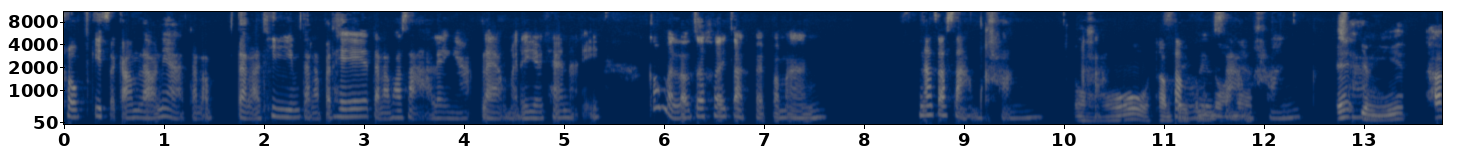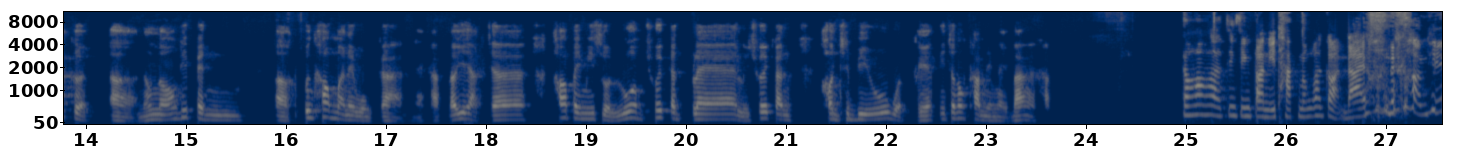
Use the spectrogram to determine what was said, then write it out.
ครบกิจกรรมแล้วเนี่ย แต่ละแต่ละทีมแต่ละประเทศแต่ละภาษาอะไรเงี้ย แปลออกมาได้เยอะแค่ไหน ก็เหมือนเราจะเคยจัดไปประมาณ น่าจะสามครั้งโอ้ทำไปก็ไม่น้อยสามครั้ง เอ๊ะ อย่างนี้ถ้าเกิดเอ่อน้องๆที่เป็น เพิ่งเข้ามาในวงการนะครับแล้วอยากจะเข้าไปมีส่วนร่วมช่วยกันแปล หรือช่วยกัน contribute บทเพลงนี่จะต้องทำยังไงบ้างครับ ก็จริง ๆ ตอนนี้ทักน้องมาก่อนได้ด้วยความที่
